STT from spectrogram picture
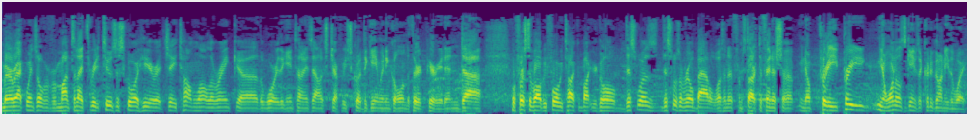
Merrimack wins over Vermont tonight, three to two is the score here at J. Thom Lawler Rink. Uh, the warrior of the game tonight is Alex Jeffrey scored the game-winning goal in the third period. And uh, well, first of all, before we talk about your goal, this was this was a real battle, wasn't it, from start to finish? Uh, you know, pretty pretty you know one of those games that could have gone either way.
